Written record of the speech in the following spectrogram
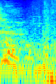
Huh.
